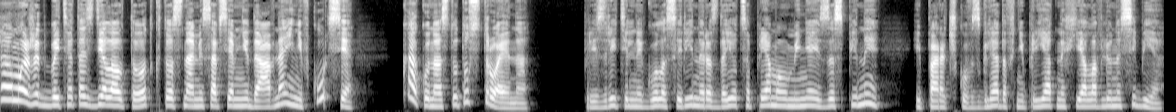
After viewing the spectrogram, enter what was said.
«А может быть, это сделал тот, кто с нами совсем недавно и не в курсе? Как у нас тут устроено?» Презрительный голос Ирины раздается прямо у меня из-за спины, и парочку взглядов неприятных я ловлю на себе.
